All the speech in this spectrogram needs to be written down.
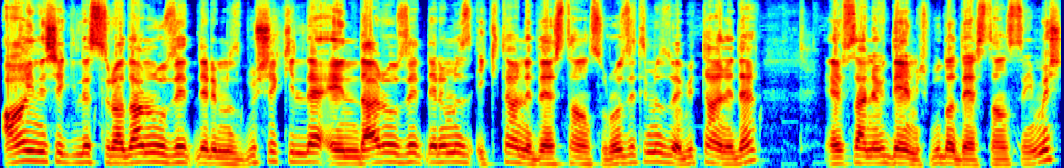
aynı şekilde sıradan rozetlerimiz bu şekilde. Ender rozetlerimiz, iki tane destansı rozetimiz ve bir tane de efsanevi değilmiş. Bu da destansıymış.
